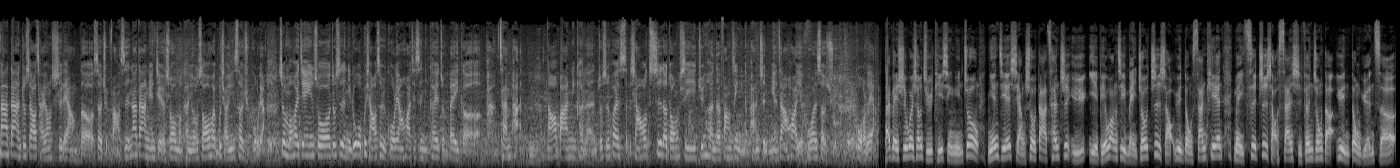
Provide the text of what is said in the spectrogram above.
那当然就是要采用适量的摄取方式。那当然年节的时候，我们可能有时候会不小心摄取过量，所以我们会建议说，就是你如果不想要摄取过量的话，其实你可以准备一个盘餐盘，然后把你可能就是会想要吃的东西均衡的放进你的盘子里面，这样的话也不会摄取过量。”台北市卫生局提醒民众，年节享受大餐之余，也别忘记每周至少运动三天，每次至少三十分分钟的运动原则。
